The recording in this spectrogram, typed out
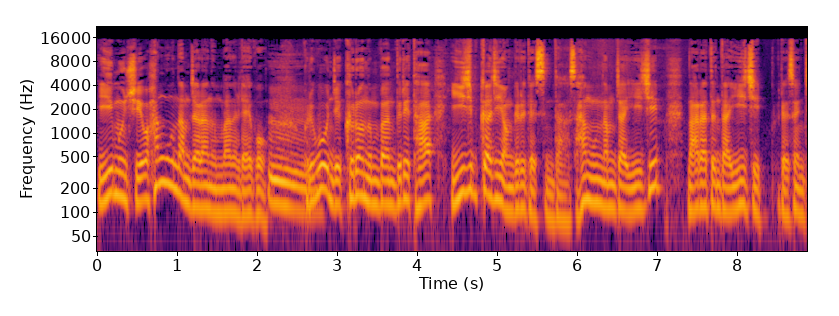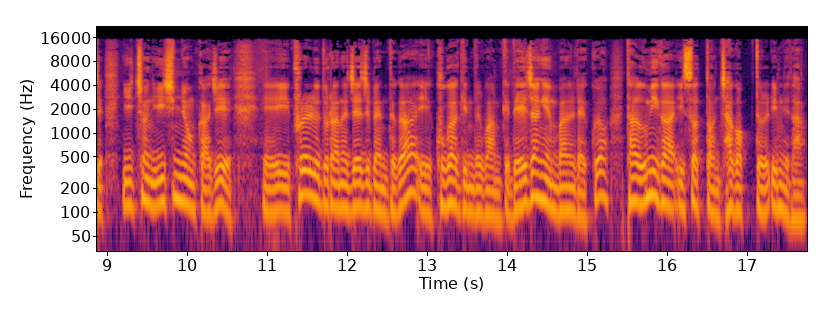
이희문 씨의 한국 남자라는 음반을 내고 음. 그리고 이제 그런 음반들이 다 2집까지 연결이 됐습니다. 그래서 한국 남자 2집, 날아든다 2집 그래서 이제 2020년까지 이 프렐류드라는 재즈 밴드가 이 국악인들과 함께 네 장의 음반을 냈고요. 다 의미가 있었던 작업들입니다.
